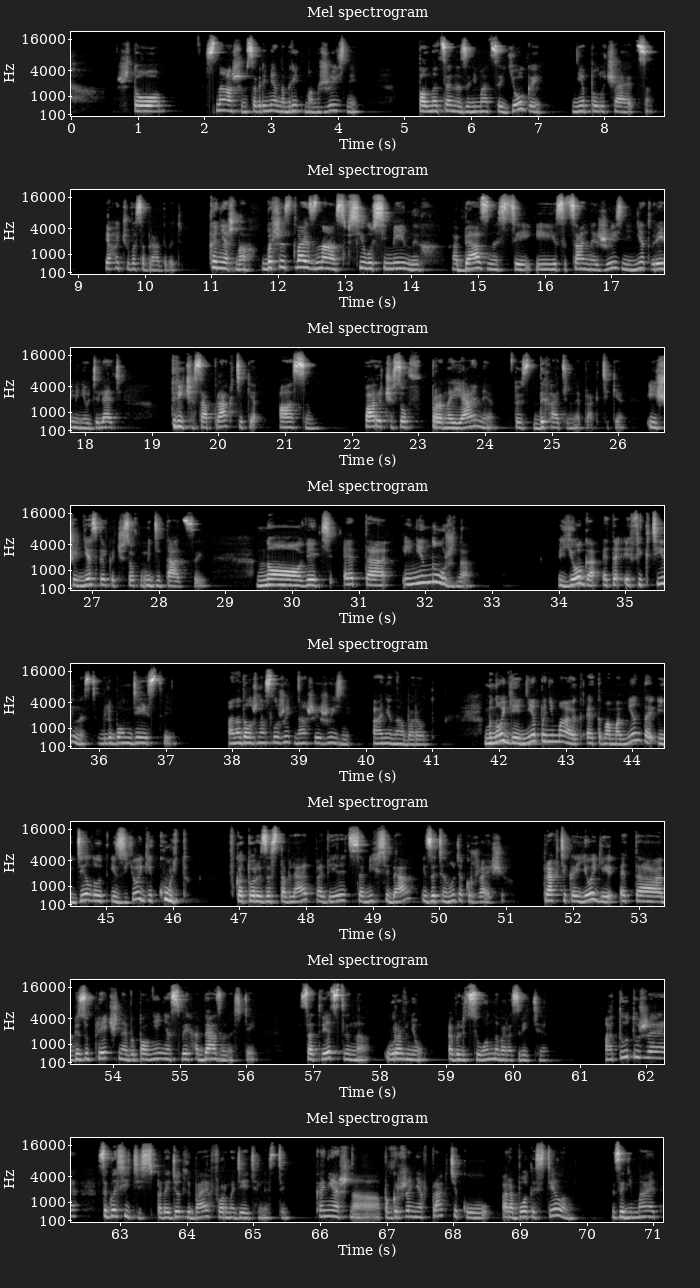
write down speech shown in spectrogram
что с нашим современным ритмом жизни полноценно заниматься йогой не получается. Я хочу вас обрадовать. Конечно, у большинства из нас в силу семейных обязанностей и социальной жизни нет времени уделять три часа практики асан, пару часов пранаяме, то есть дыхательной практики, и еще несколько часов медитации – но ведь это и не нужно. Йога — это эффективность в любом действии. Она должна служить нашей жизни, а не наоборот. Многие не понимают этого момента и делают из йоги культ, в который заставляют поверить самих себя и затянуть окружающих. Практика йоги — это безупречное выполнение своих обязанностей, соответственно, уровню эволюционного развития. А тут уже, согласитесь, подойдет любая форма деятельности. Конечно, погружение в практику работы с телом занимает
